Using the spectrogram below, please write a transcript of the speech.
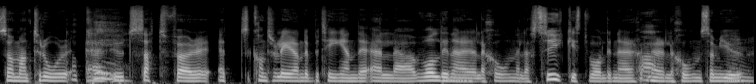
som man tror Okej. är utsatt för ett kontrollerande beteende eller våld i nära relation eller psykiskt våld i nära relation som ju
